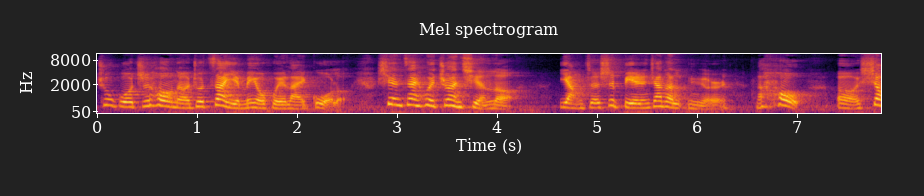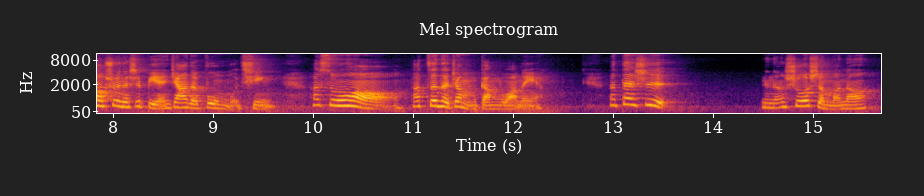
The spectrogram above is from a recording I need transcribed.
出国之后呢，就再也没有回来过了。现在会赚钱了，养着是别人家的女儿，然后呃孝顺的是别人家的父母亲。他说哦，他真的叫我们刚光呢。那但是你能说什么呢？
